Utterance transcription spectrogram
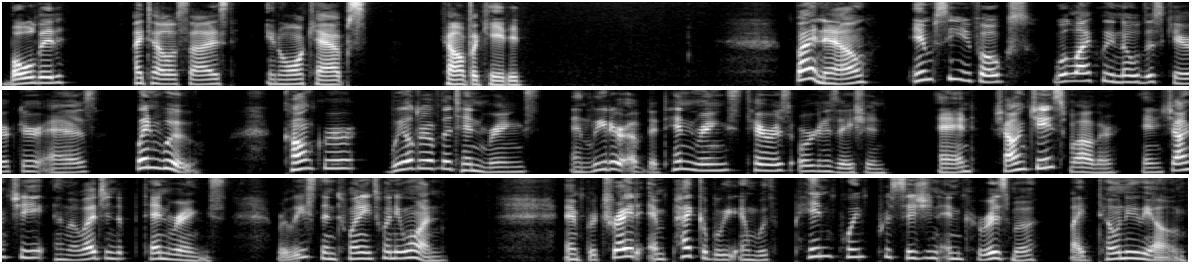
Bolded, italicized, in all caps, complicated. By now, MCU folks will likely know this character as Wenwu, conqueror, wielder of the Ten Rings, and leader of the Ten Rings terrorist organization, and Shang-Chi's father in Shang-Chi and the Legend of the Ten Rings, released in 2021, and portrayed impeccably and with pinpoint precision and charisma by Tony Leung.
